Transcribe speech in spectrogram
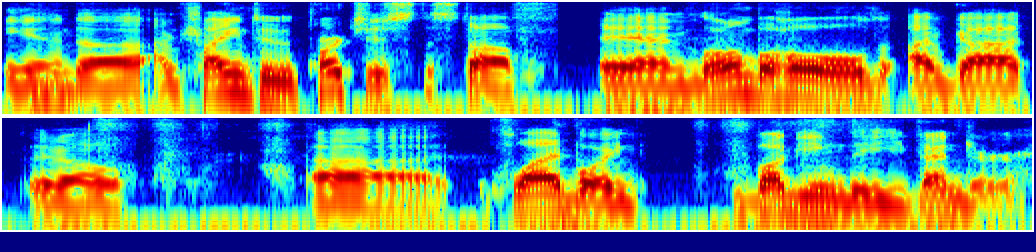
and uh, I'm trying to purchase the stuff, and lo and behold, I've got, you know, uh, Flyboy bugging the vendor.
